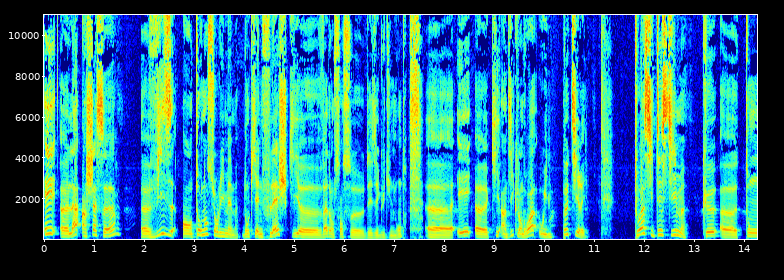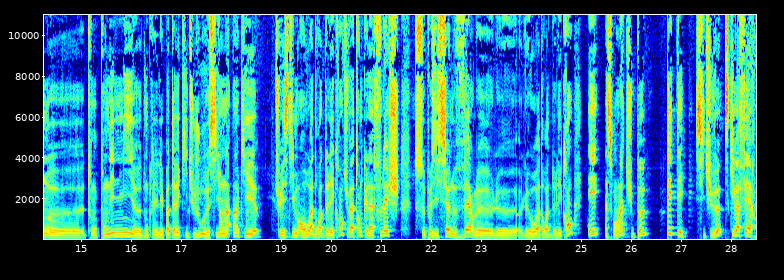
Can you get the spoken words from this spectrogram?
et euh, là, un chasseur euh, vise en tournant sur lui-même. Donc il y a une flèche qui euh, va dans le sens euh, des aiguilles d'une montre et qui indique l'endroit où il peut tirer. Toi, si t'estimes que ton, ton ton ennemi, donc les, les potes avec qui tu joues, s'il y en a un qui est tu estimes en haut à droite de l'écran, tu vas attendre que la flèche se positionne vers le, le, le haut à droite de l'écran et à ce moment-là tu peux péter si tu veux, ce qui va faire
